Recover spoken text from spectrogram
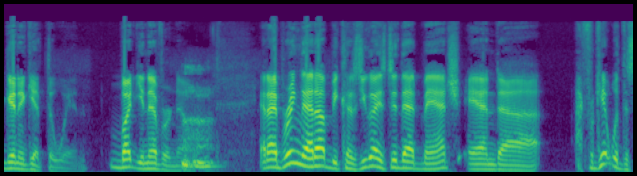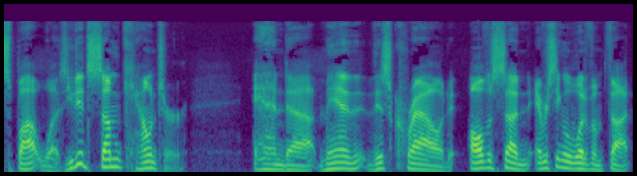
gonna get the win, but you never know. And I bring that up because you guys did that match, and uh, I forget what the spot was. You did some counter, and uh, man, this crowd, all of a sudden, every single one of them thought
